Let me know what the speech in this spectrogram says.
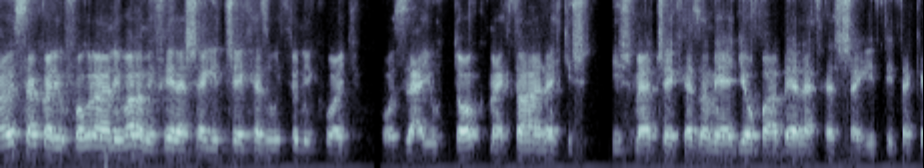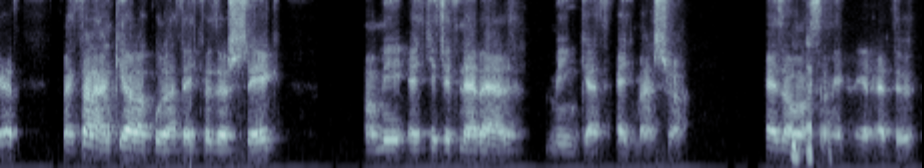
Ha össze akarjuk foglalni, valamiféle segítséghez úgy tűnik, hogy hozzájuttok, meg talán egy kis ismertséghez, ami egy jobb albérlethez segít titeket, meg talán kialakulhat egy közösség, ami egy kicsit nevel minket egymásra. Ez a max, ami elérhető.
